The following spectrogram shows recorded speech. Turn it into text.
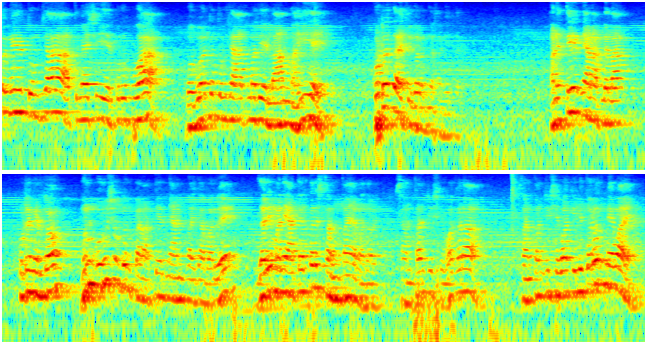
तुम्ही तुमच्या आत्म्याशी एकरूप व्हा. भगवंत तुमच्या आतमध्ये लांब नाही आहे कुठंच जायची गरज नाही सांगितलं. आणि ते ज्ञान आपल्याला कुठे मिळतो? म्हणून गुरु शोधून करा ते ज्ञान पाहिजे बरवे जरी म्हणे आता तर संता या बाजावे संतांची सेवा करा. संतांची सेवा केली तरच नेवा आहे.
